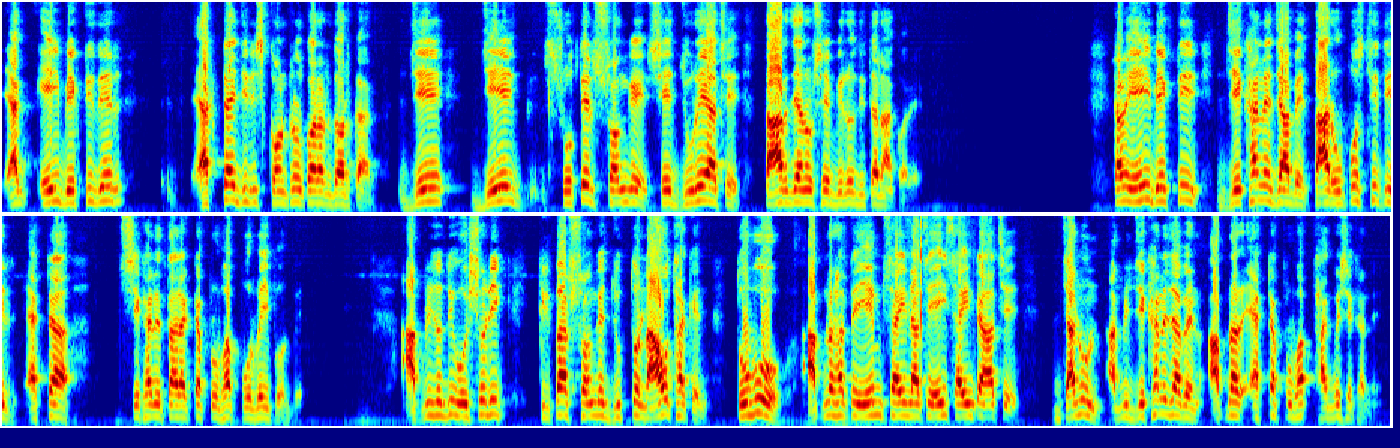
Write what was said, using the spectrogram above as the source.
এক, এই ব্যক্তিদের একটাই জিনিস কন্ট্রোল করার দরকার, যে যে স্রোতের সঙ্গে সে জুড়ে আছে, তার যেন সে বিরোধিতা না করে। কারণ এই ব্যক্তি যেখানে যাবে, তার উপস্থিতির একটা, সেখানে তার একটা প্রভাব পড়বেই পড়বে। আপনি যদি ঐশ্বরিক কৃপার সঙ্গে যুক্ত নাও থাকেন, তবুও আপনার হাতে এম সাইন আছে, এই সাইনটা আছে। জানুন, আপনি যেখানে যাবেন, আপনার একটা প্রভাব থাকবে সেখানে।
